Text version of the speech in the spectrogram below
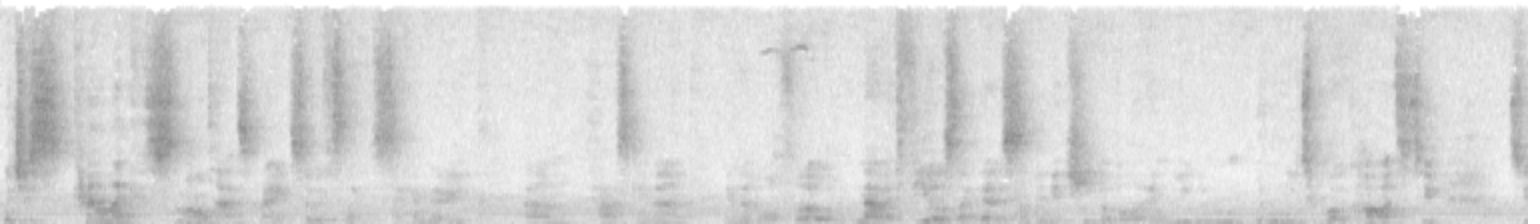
which is kind of like a small task, right? So it's like a secondary um, task in the in the whole flow. Now it feels like that is something achievable, and you wouldn't, wouldn't need to work hard to to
